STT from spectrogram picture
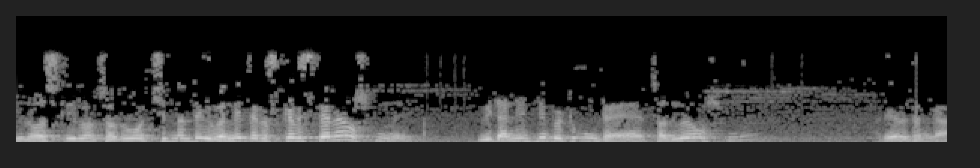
యూనివర్సిటీలో చదువు వచ్చిందంటే ఇవన్నీ తిరస్కరిస్తేనే వస్తుంది. వీటన్నింటినీ పెట్టుకుంటే చదువే వస్తుంది. అదేవిధంగా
